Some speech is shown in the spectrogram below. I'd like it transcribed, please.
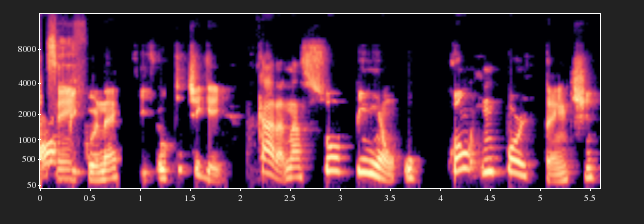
tópico, sim. né? O kit gay. Cara, na sua opinião, o quão importante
